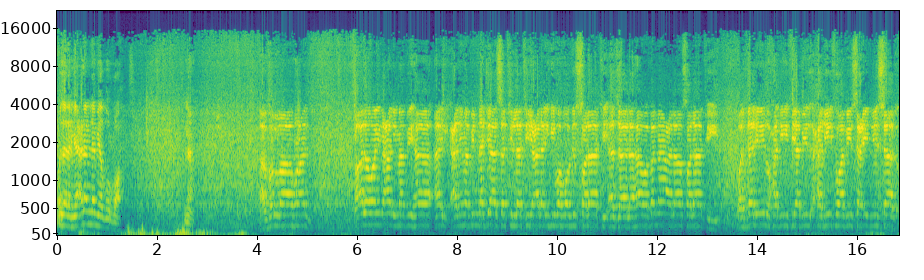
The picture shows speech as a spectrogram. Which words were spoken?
وإذا لم يعلم لم يضره. نعم. عفى الله عنه. قال وإن علم بها أي علم بالنجاسة التي عليه وهو في الصلاة أزالها وبنى على صلاته. والدليل حديث أبي حديث أبي سعيد السابق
